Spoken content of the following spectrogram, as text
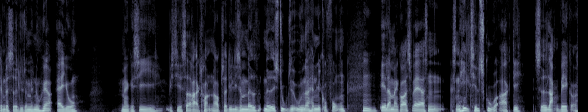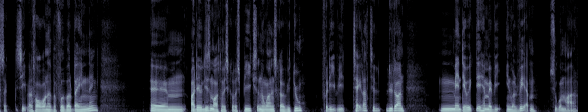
dem der sidder og lytter med nu her, er jo, man kan sige, hvis de har siddet og rækket hånden op, så er de ligesom med, med i studiet, uden at have en mikrofon. Hmm. Eller man kan også være sådan, sådan helt tilskueragtig, sidde langt væk og så se, hvad der foregår nede på fodboldbanen. Ikke? Øhm, og det er jo ligesom også, når vi skriver speak, så nogle gange skriver vi du, fordi vi taler til lytteren, men det er jo ikke det her med, at vi involverer dem super meget.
